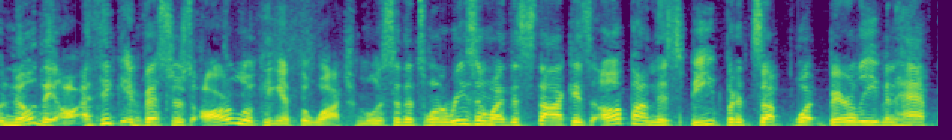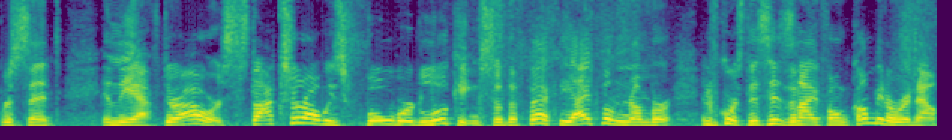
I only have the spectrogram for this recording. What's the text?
No, they are. I think investors are looking at the watch, Melissa. That's one reason why the stock is up on this beat, but it's up, what, barely even half percent in the after hours. Stocks are always forward looking. So the fact the iPhone number, and of course this is an iPhone company right now,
